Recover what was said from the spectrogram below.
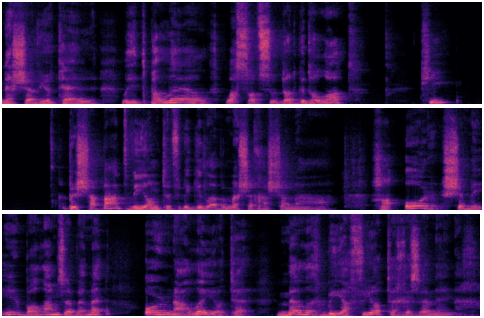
נשב יותר להתפלל, לעשות סעודות גדולות. כי בשבת ויום טוב רגילה במשך השנה. האור שמאיר בעולם זה באמת אור נעלה יותר, מלך ביפיות תחזן עינך.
